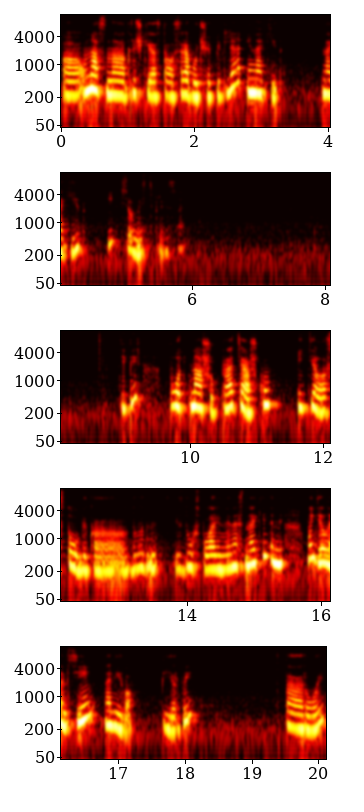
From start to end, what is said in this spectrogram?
Э, у нас на крючке осталась рабочая петля и накид, накид и все вместе провязали. Теперь под нашу протяжку и тело столбика из двух с половиной накидами мы делаем 7 навивов. Первый, второй,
